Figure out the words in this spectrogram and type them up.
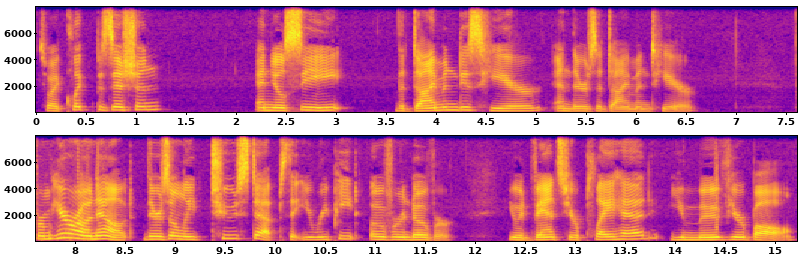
So I click position and you'll see the diamond is here and there's a diamond here. From here on out, there's only two steps that you repeat over and over. You advance your playhead, you move your ball.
